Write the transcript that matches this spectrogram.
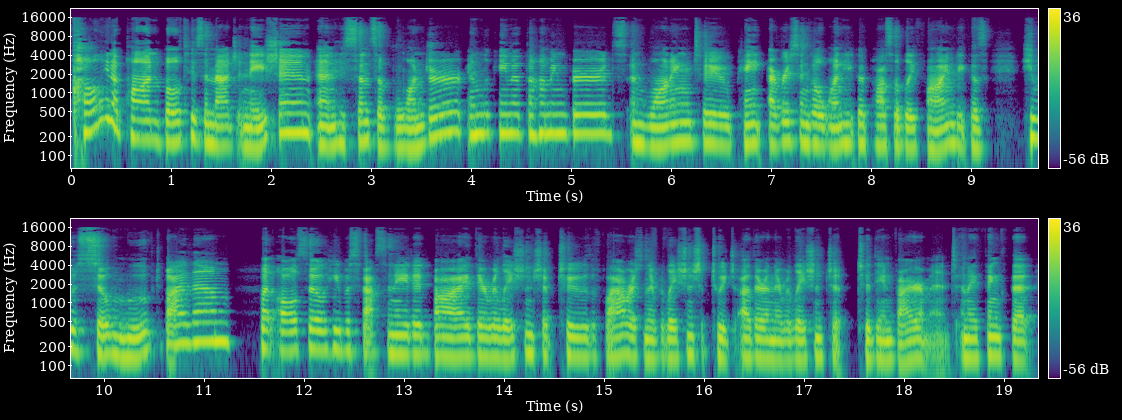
calling upon both his imagination and his sense of wonder in looking at the hummingbirds and wanting to paint every single one he could possibly find because he was so moved by them. but also he was fascinated by their relationship to the flowers and their relationship to each other and their relationship to the environment. And I think that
